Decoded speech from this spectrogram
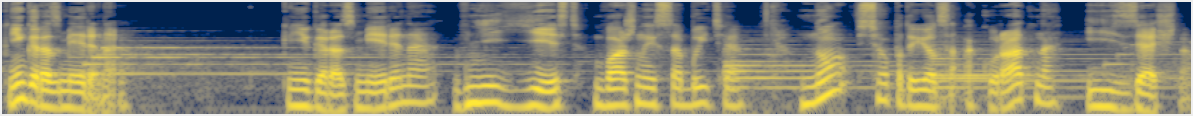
Книга размеренная. Книга размеренная, в ней есть важные события, но все подается аккуратно и изящно.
